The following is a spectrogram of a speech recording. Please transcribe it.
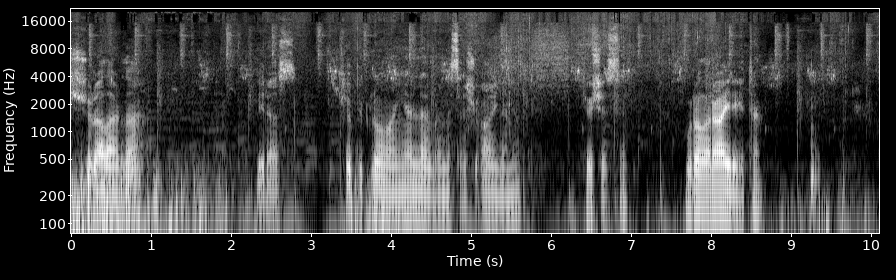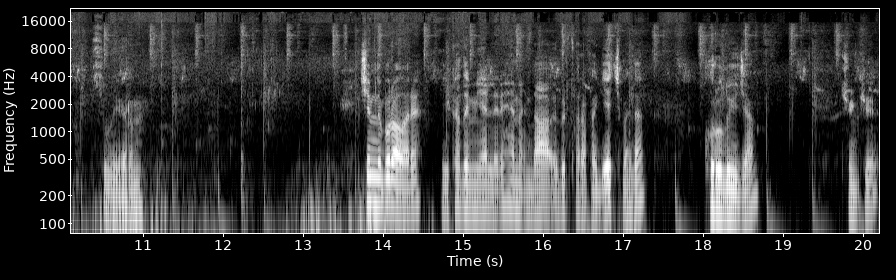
şuralarda biraz köpüklü olan yerler var. Mesela şu aynanın köşesi. Buralara ayrıyeten suluyorum. Şimdi buraları yıkadığım yerleri hemen daha öbür tarafa geçmeden kurulayacağım. Çünkü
